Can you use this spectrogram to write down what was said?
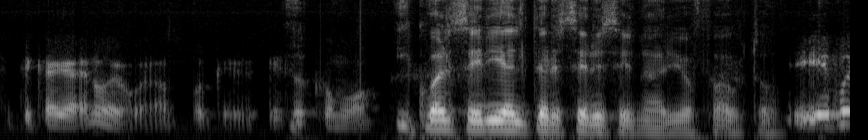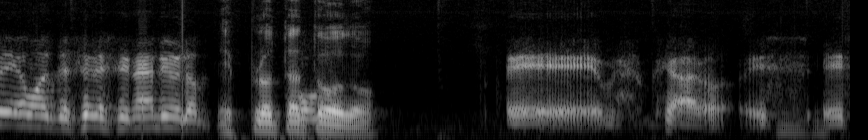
se te caiga de nuevo, ¿no? Porque eso es como... ¿Y cuál sería el tercer escenario, Fausto? Y después, digamos, el tercer escenario... Lo, Explota o- todo. Eh, claro, es, es,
